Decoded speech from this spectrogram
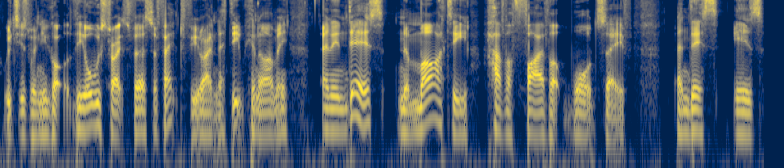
which is when you've got the Always Strikes First effect for your Idoneth Deepkin army. And in this, Namarti have a five up ward save. And this is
